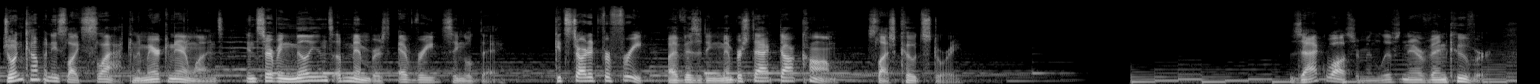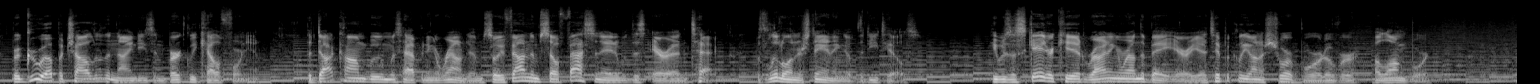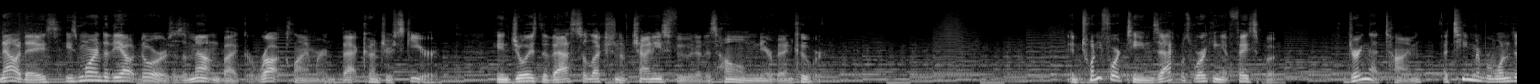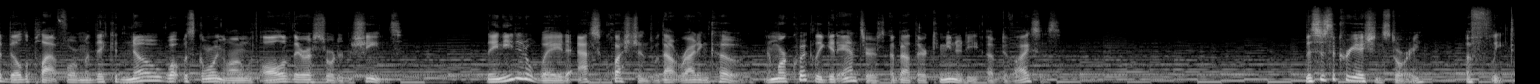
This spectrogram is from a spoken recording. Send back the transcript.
Join companies like Slack and American Airlines in serving millions of members every single day. Get started for free by visiting memberstack.com slash codestory. Zach Wasserman lives near Vancouver, but grew up a child of the 90s in Berkeley, California. The dot com boom was happening around him, so he found himself fascinated with this era in tech, with little understanding of the details. He was a skater kid riding around the Bay Area, typically on a shortboard over a longboard. Nowadays, he's more into the outdoors as a mountain biker, rock climber, and backcountry skier. He enjoys the vast selection of Chinese food at his home near Vancouver. In 2014, Zach was working at Facebook. During that time, a team member wanted to build a platform where they could know what was going on with all of their assorted machines. They needed a way to ask questions without writing code and more quickly get answers about their community of devices. This is the creation story of Fleet.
